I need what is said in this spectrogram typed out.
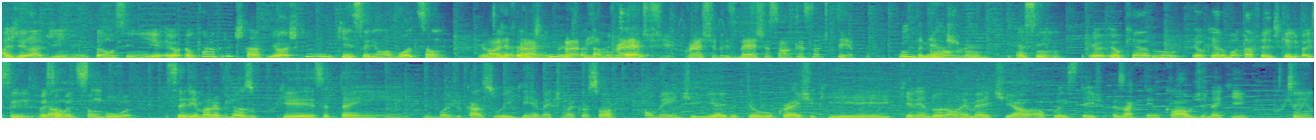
a giradinha. Então, assim, eu, eu quero acreditar. Eu acho que, que seria uma boa adição. Eu Olha, pra, pra mim, Crash, Crash no Smash é só uma questão de tempo. Também Então, acho. né? Assim, eu, eu quero eu quero botar fé de que ele vai ser vai ser uma edição boa. Seria maravilhoso, porque você tem o Banjo Kazooie, que remete à Microsoft, atualmente, e aí vai ter o Crash que, querendo ou não, remete ao, ao PlayStation. Apesar que tem o Cloud, né? Que Sim,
